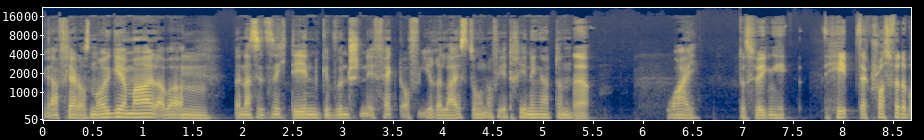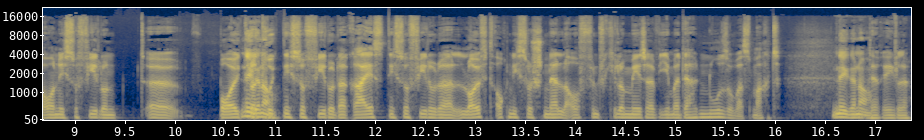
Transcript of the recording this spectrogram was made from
ja, vielleicht aus Neugier mal, aber mhm. wenn das jetzt nicht den gewünschten Effekt auf ihre Leistung und auf ihr Training hat, dann ja. why? Deswegen hebt der CrossFit aber auch nicht so viel und äh, beugt nee, oder genau. drückt nicht so viel oder reißt nicht so viel oder läuft auch nicht so schnell auf fünf Kilometer wie jemand, der halt nur sowas macht. Nee, genau. In der Regel,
